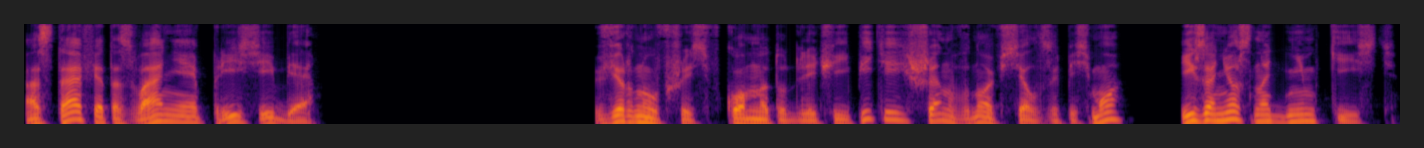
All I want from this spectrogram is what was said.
Оставь это звание при себе. Вернувшись в комнату для чаепитий, Шен вновь сел за письмо и занес над ним кисть,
